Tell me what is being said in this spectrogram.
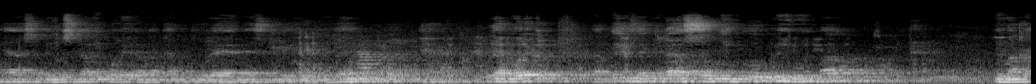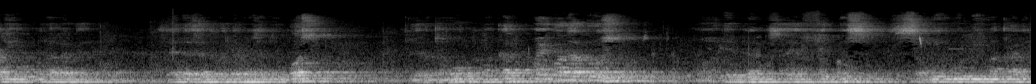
ya seminggu sekali boleh makan durian, es krim, gitu. ya boleh. Tapi saya kira seminggu minimal lima kali olahraga. Saya ada satu ketemu satu bos, dia ketemu makan, main olahraga terus? Dia bilang saya fitness seminggu lima kali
